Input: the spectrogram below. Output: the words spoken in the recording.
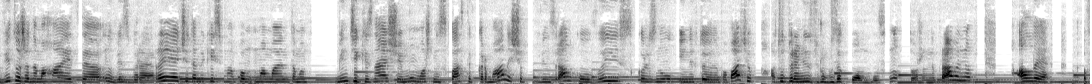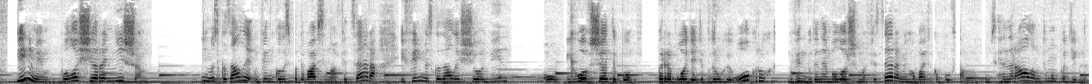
він вже намагається. Ну він збирає речі там якісь моментами. Він тільки знає, що йому можна скласти в кармани, щоб він зранку вискользнув і ніхто його не побачив. А тут прям він з рюкзаком був. Ну теж неправильно. Але в фільмі було ще раніше. Ми сказали, він колись подавався на офіцера, і в фільмі сказали, що він його вже типу переводять в другий округ, бо він буде наймолодшим офіцером. Його батько був там генералом, тому подібне.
